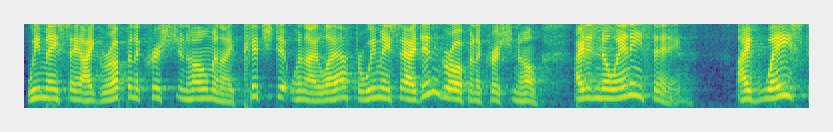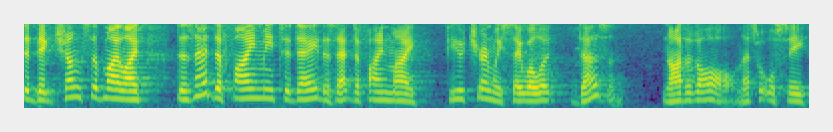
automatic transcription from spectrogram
We may say, I grew up in a Christian home and I pitched it when I left. Or we may say, I didn't grow up in a Christian home. I didn't know anything. I've wasted big chunks of my life. Does that define me today? Does that define my future? And we say, well, it doesn't. Not at all. And that's what we'll see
